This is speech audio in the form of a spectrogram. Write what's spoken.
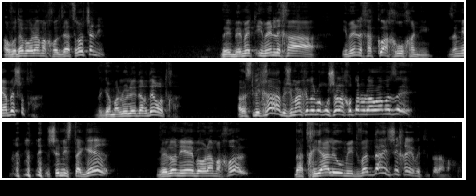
עבודה בעולם החול זה עשרות שנים. ובאמת, אם אין לך, אם אין לך כוח רוחני, זה מייבש אותך. וגם עלול לדרדר אותך. אבל סליחה, בשביל מה הקדוש ברוך הוא שלח אותנו לעולם הזה? שנסתגר ולא נהיה בעולם החול? והתחייה הלאומית ודאי שהיא חייבת את עולם החול.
